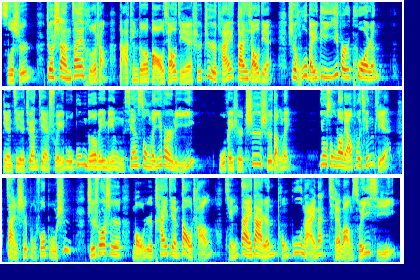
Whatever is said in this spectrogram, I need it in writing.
此时，这善哉和尚打听得宝小姐是制台干小姐，是湖北第一份阔人，便借捐建水陆功德为名，先送了一份礼，无非是吃食等类，又送了两副请帖，暂时不说布施，只说是某日开建道场，请戴大人同姑奶奶前往随喜。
